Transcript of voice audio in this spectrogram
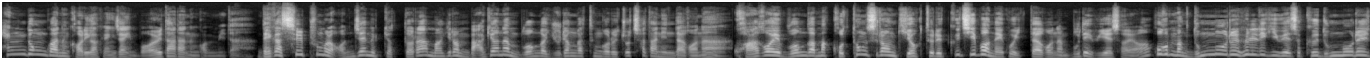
행동과는 거리가 굉장히 멀다라는 겁니다. 내가 슬픔을 언제 느꼈더라? 막 이런 막연한 무언가 유령 같은 거를 쫓아다닌다거나 과거에 무언가 막 고통스러운 기억들을 끄집어내고 있다거나 무대 위에서요. 혹은 막 눈물을 흘리기 위해서 그 눈물을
